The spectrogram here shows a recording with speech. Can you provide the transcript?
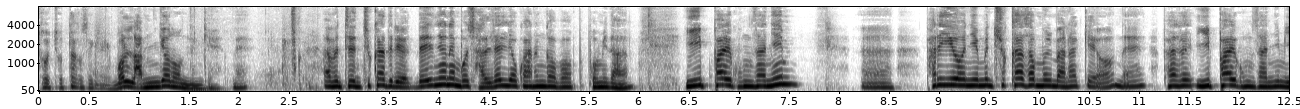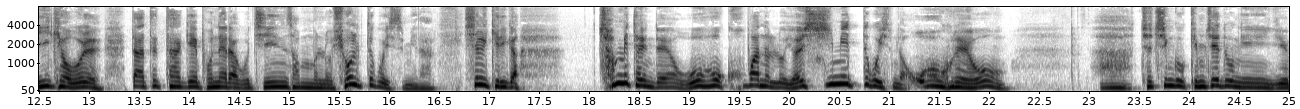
더 좋다고 생각해요. 뭘 남겨놓는 게. 네. 아무튼 축하드려요. 내년에 뭐 잘 되려고 하는가 봐- 봅니다. 2804님, 어, 8225님은 축하 선물만 할게요. 네. 2804님, 이 겨울 따뜻하게 보내라고 지인 선물로 숄 뜨고 있습니다. 실 길이가 1000m인데요. 5호 코바늘로 열심히 뜨고 있습니다. 오, 그래요? 아, 제 친구 김재동이 이게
